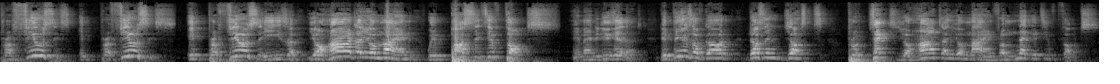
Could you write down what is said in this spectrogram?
Profuses. It profuses. It profuses uh, your heart and your mind with positive thoughts. Amen. Did you hear that? The peace of God doesn't just protect your heart and your mind from negative thoughts.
